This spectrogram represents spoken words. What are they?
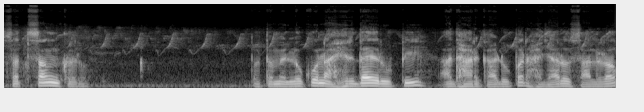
સત્સંગ કરો. તો તમે લોકોના હૃદયરૂપી આધાર કાર્ડ ઉપર હજારો સાલ રહો.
